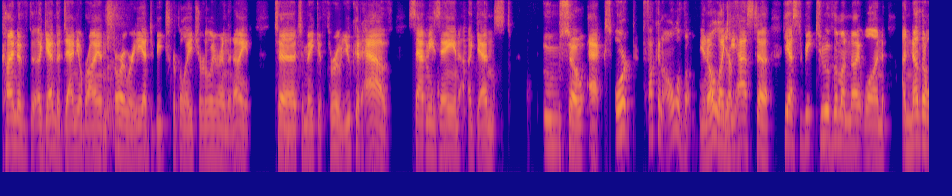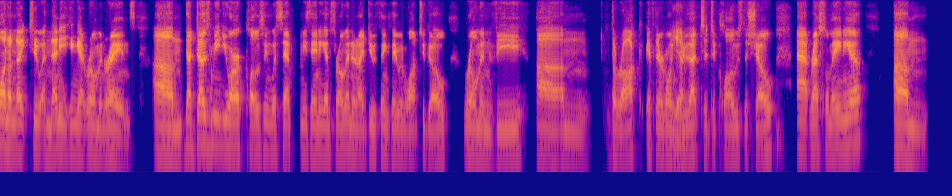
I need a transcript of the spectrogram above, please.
kind of the, again the Daniel Bryan story where he had to beat Triple H earlier in the night to to make it through. You could have Sami Zayn against Uso X or fucking all of them. You know, like yep. he has to he has to beat two of them on night one, another one on night two, and then he can get Roman Reigns. Um, that does mean you are closing with Sami Zayn against Roman, and I do think they would want to go Roman v um, The Rock if they're going to do that to to close the show at WrestleMania. Um,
